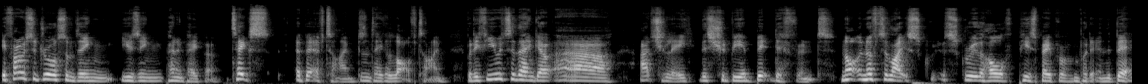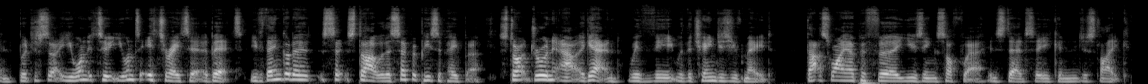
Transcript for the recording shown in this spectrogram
if I was to draw something using pen and paper, it takes a bit of time, doesn't take a lot of time. But if you were to then go, ah, actually, this should be a bit different, not enough to like sc- screw the whole piece of paper up and put it in the bin, but just uh, you want it to, you want to iterate it a bit. You've then got to s- start with a separate piece of paper, start drawing it out again with the, with the changes you've made. That's why I prefer using software instead. So you can just like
